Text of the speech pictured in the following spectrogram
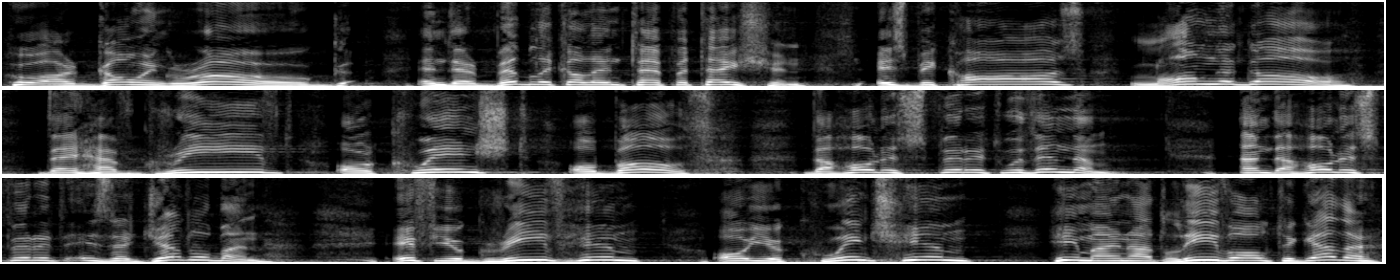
who are going rogue in their biblical interpretation is because long ago they have grieved or quenched or both the Holy Spirit within them. And the Holy Spirit is a gentleman. If you grieve him or you quench him, he might not leave altogether.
